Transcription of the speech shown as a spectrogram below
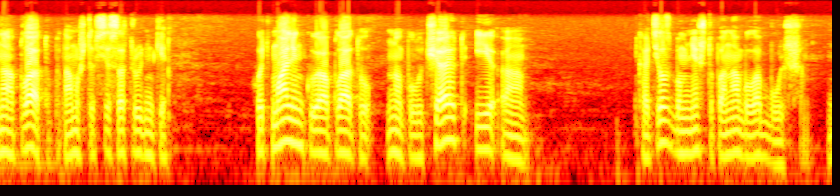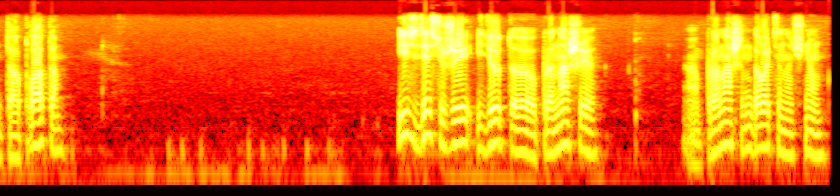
на оплату, потому что все сотрудники хоть маленькую оплату, но получают, и э, хотелось бы мне, чтобы она была больше. Это оплата. И здесь уже идет э, про наши, э, про наши, ну давайте начнем,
